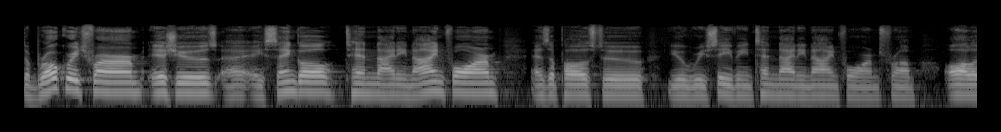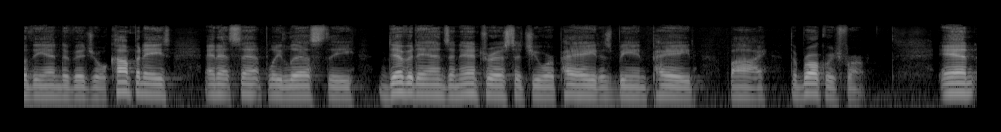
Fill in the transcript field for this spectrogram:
the brokerage firm issues a, a single 1099 form as opposed to you receiving 1099 forms from all of the individual companies, and it simply lists the dividends and interest that you were paid as being paid by the brokerage firm. In,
